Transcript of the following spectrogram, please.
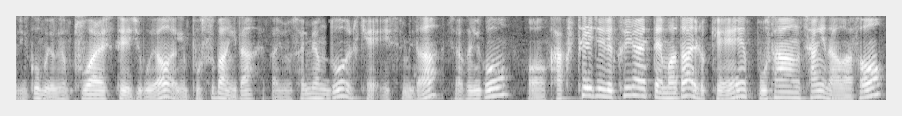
그리고 뭐 여기는 부활 스테이지고요. 여기는 보스방이다. 약간 이 설명도 이렇게 있습니다. 자 그리고 어, 각 스테이지를 클리어할 때마다 이렇게 보상 창이 나와서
